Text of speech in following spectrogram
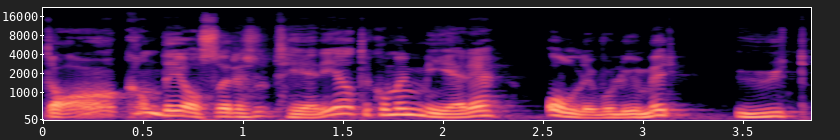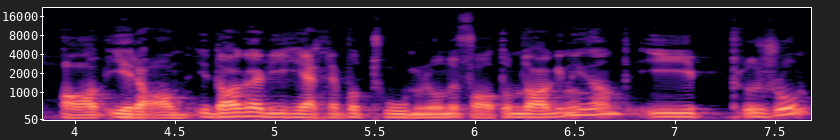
da kan det også resultere i at det kommer mer oljevolumer ut av Iran. I dag er de helt ned på to millioner fat om dagen i produksjon.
